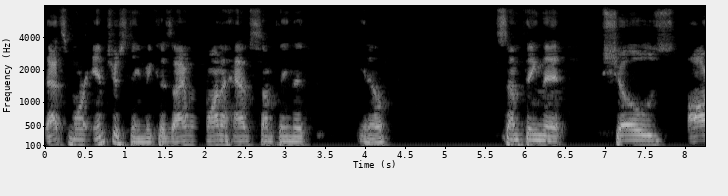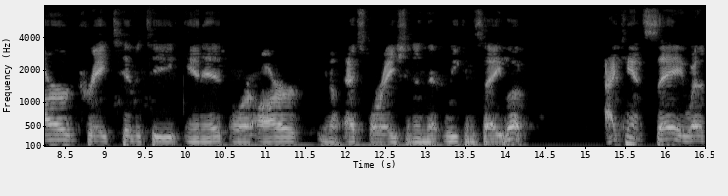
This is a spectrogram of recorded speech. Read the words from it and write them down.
that's more interesting because i want to have something that you know something that shows our creativity in it or our you know exploration and that we can say look i can't say whether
